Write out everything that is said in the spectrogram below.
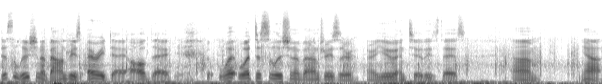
dissolution of boundaries every day, all day. What what dissolution of boundaries are, are you into these days? Um, yeah,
